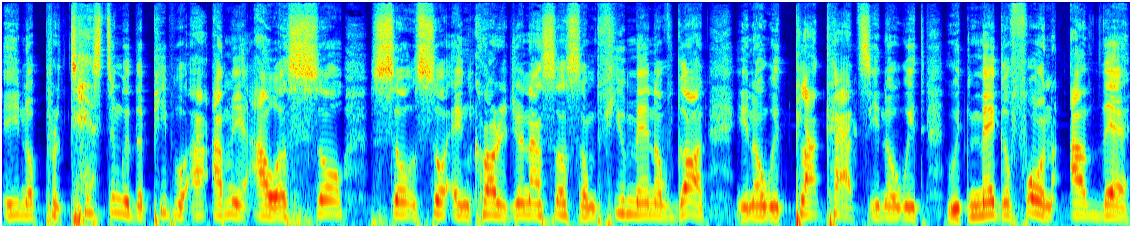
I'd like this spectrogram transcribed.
you know, protesting with the people. I, I, mean, I was so, so, so encouraged when I saw some few men of God, you know, with placards, you know, with with megaphone out there,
